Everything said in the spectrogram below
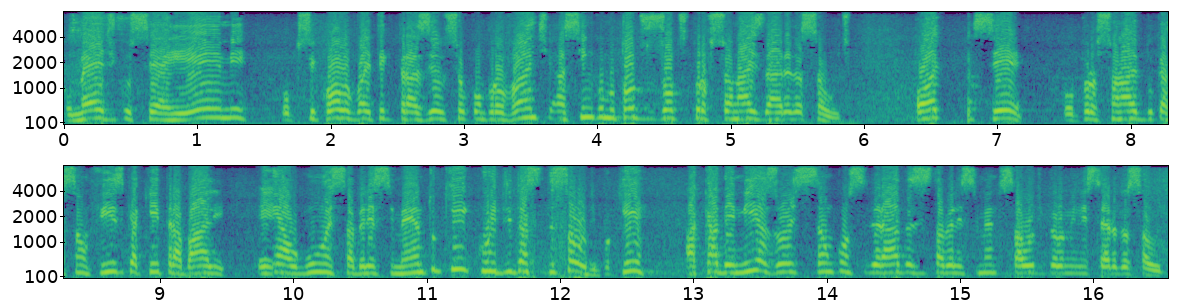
o médico CRM, o psicólogo vai ter que trazer o seu comprovante, assim como todos os outros profissionais da área da saúde. Pode ser o profissional de educação física que trabalhe em algum estabelecimento que cuide da, da saúde, porque academias hoje são consideradas estabelecimentos de saúde pelo Ministério da Saúde.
